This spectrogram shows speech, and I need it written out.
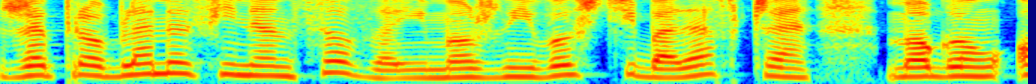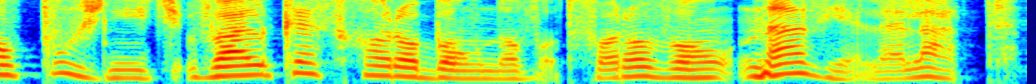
że problemy finansowe i możliwości badawcze mogą opóźnić walkę z chorobą nowotworową na wiele lat.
